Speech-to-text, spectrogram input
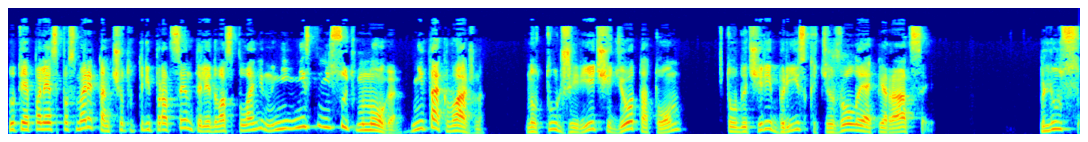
Тут я полез посмотреть, там что-то 3% или 2,5%. Не, не, не суть много, не так важно. Но тут же речь идет о том, что у дочери Бриска тяжелые операции. Плюс,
